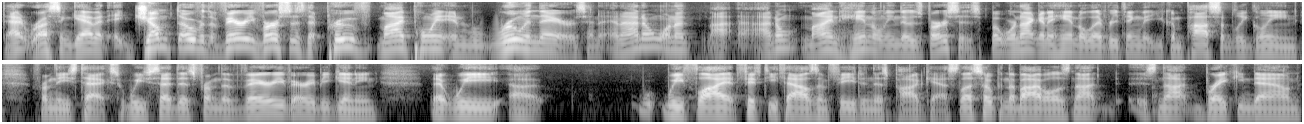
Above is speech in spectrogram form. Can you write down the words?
that Russ and it jumped over the very verses that prove my point and ruin theirs. And, and I don't want to, I, I, don't mind handling those verses, but we're not going to handle everything that you can possibly glean from these texts. We've said this from the very, very beginning that we, uh, we fly at 50,000 feet in this podcast. Let's open the Bible is not, is not breaking down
